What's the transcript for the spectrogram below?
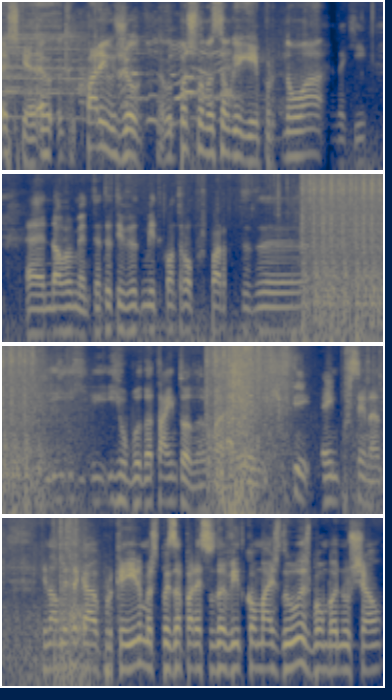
Esquece. Parem o jogo. Põe exclamação GG, porque não há. Daqui, uh, novamente, tentativa de mid control por parte de e o Buda está em todas, mano. É impressionante. Finalmente acaba por cair, mas depois aparece o David com mais duas, bomba no chão.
